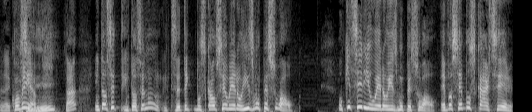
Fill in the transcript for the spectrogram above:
né? convenhamos, Sim. tá? Então você então você não você tem que buscar o seu heroísmo pessoal. O que seria o heroísmo pessoal? É você buscar ser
